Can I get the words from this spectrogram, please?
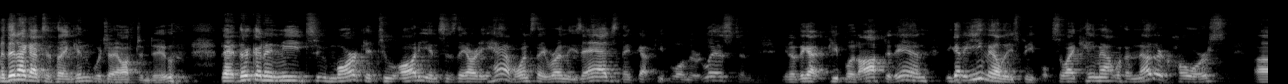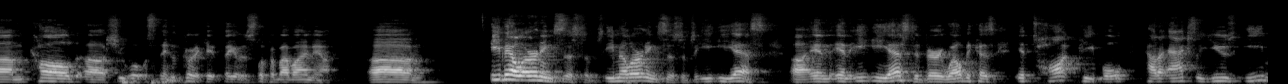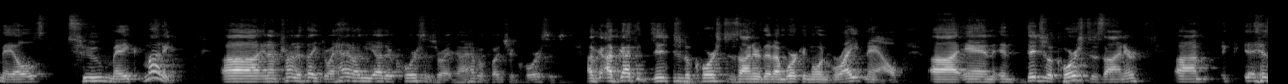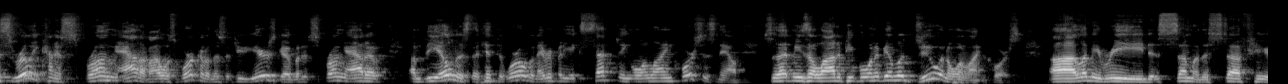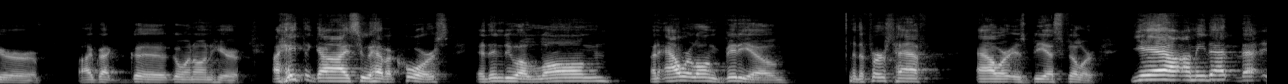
And then I got to thinking, which I often do, that they're going to need to market to audiences they already have. Once they run these ads and they've got people on their list and, you know, they got people that opted in, you got to email these people. So I came out with another course um, called, uh, shoot, what was the name? I can't think of it, slipping my mind now. Um, email earning systems, email earning systems, EES. Uh, and, and EES did very well because it taught people how to actually use emails to make money. Uh, and I'm trying to think, do I have any other courses right now? I have a bunch of courses. I've, I've got the digital course designer that I'm working on right now. Uh, and, and digital course designer um, it has really kind of sprung out of, I was working on this a few years ago, but it sprung out of um, the illness that hit the world and everybody accepting online courses now. So that means a lot of people want to be able to do an online course. Uh, let me read some of the stuff here I've got going on here. I hate the guys who have a course and then do a long, an hour long video and the first half hour is BS filler. Yeah. I mean, that, that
